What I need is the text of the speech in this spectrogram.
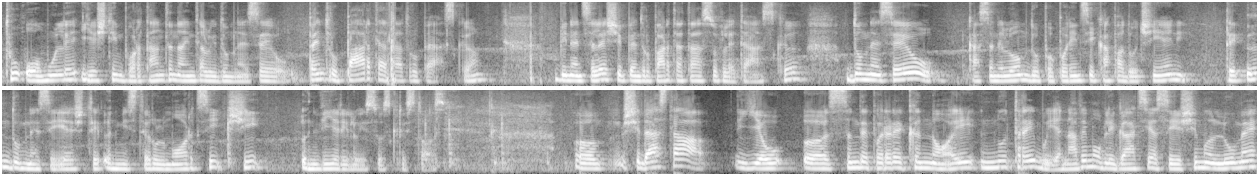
tu, omule, ești important înaintea lui Dumnezeu pentru partea ta trupească, bineînțeles și pentru partea ta sufletească. Dumnezeu, ca să ne luăm după părinții capadocieni, te îndumnezeiește în misterul morții și învierii lui Isus Hristos. Uh, și de asta eu uh, sunt de părere că noi nu trebuie, nu avem obligația să ieșim în lume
